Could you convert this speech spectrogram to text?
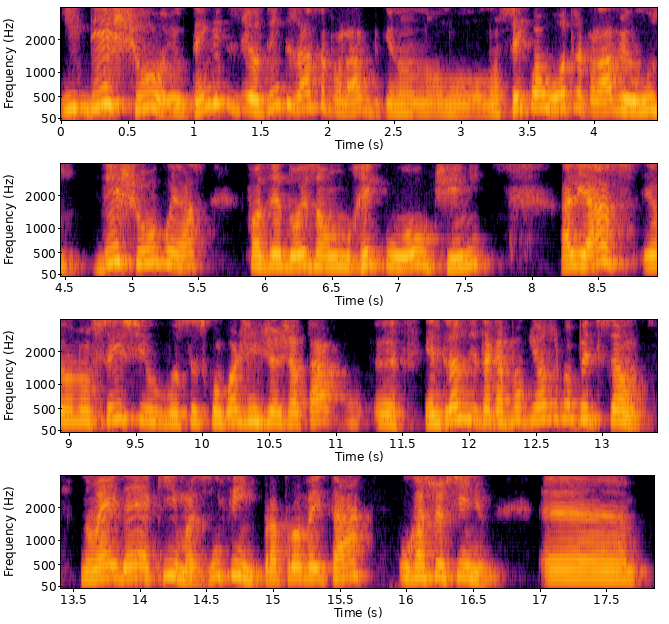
e deixou, eu tenho que dizer, eu tenho que usar essa palavra, porque não, não, não sei qual outra palavra eu uso, deixou o Goiás fazer 2 a 1 um, recuou o time. Aliás, eu não sei se vocês concordam, a gente já está uh, eh, entrando daqui a pouco em outra competição. Não é a ideia aqui, mas enfim, para aproveitar o raciocínio. Uh,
